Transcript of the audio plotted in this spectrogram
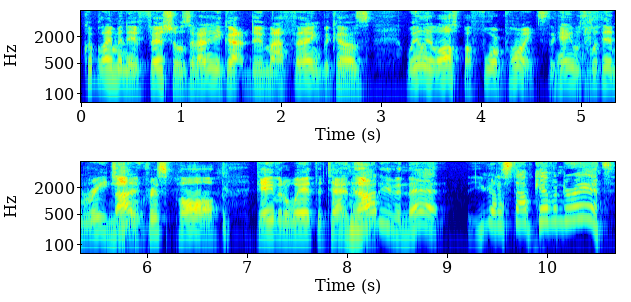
Quit blaming the officials, and I need to go out and do my thing because we only lost by four points. The game was within reach, Not- and then Chris Paul gave it away at the technical. Not even that. You got to stop Kevin Durant.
